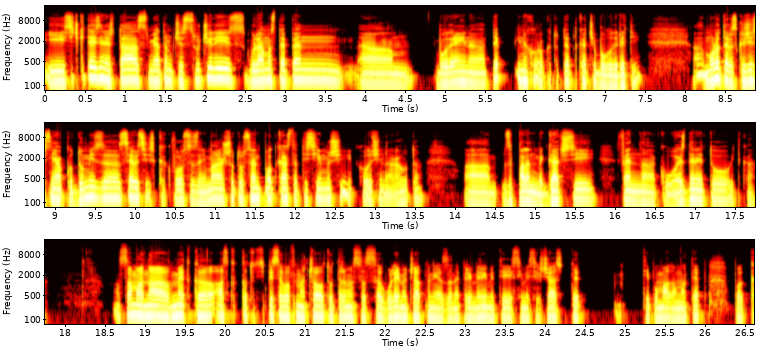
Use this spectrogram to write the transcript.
И всички тези неща смятам, че са случили с голяма степен а, благодарение на теб и на хора като теб, така че благодаря ти. А, моля те, разкажи с няколко думи за себе си, с какво се занимаваш, защото освен подкаста ти си имаш и ходиш и на работа. А, запален мегач си, фен на колоезденето и така. Само една вметка. Аз като ти писах в началото, тръгна с големи очаквания за непримиримите и си мислих, че аз ще ти помагам на теб, пък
